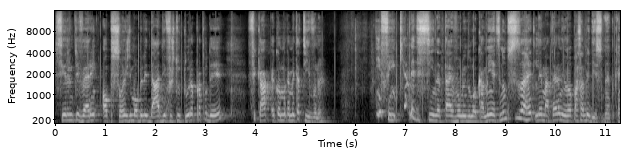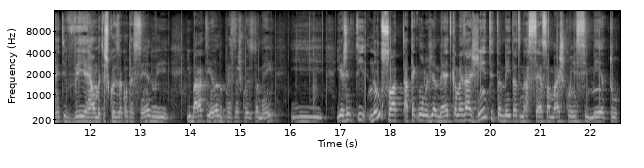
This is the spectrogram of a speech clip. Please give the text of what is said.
se eles não tiverem opções de mobilidade e infraestrutura para poder ficar economicamente ativo, né? Enfim, que a medicina está evoluindo loucamente, não precisa a gente ler matéria nenhuma para saber disso, né? Porque a gente vê realmente as coisas acontecendo e, e barateando o preço das coisas também. E, e a gente, não só a, tecnologia médica, mas a gente também está tendo acesso a mais conhecimento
